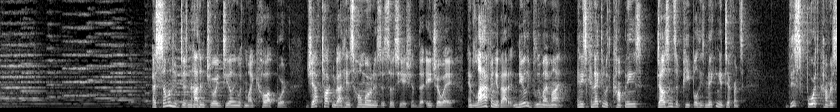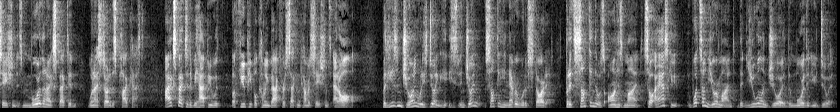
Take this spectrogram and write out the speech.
As someone who does not enjoy dealing with my co op board, Jeff talking about his homeowners association, the HOA, and laughing about it nearly blew my mind. And he's connecting with companies, dozens of people, he's making a difference. This fourth conversation is more than I expected when I started this podcast. I expected to be happy with a few people coming back for second conversations at all. But he's enjoying what he's doing. He's enjoying something he never would have started but it's something that was on his mind. So I ask you, what's on your mind that you will enjoy the more that you do it?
